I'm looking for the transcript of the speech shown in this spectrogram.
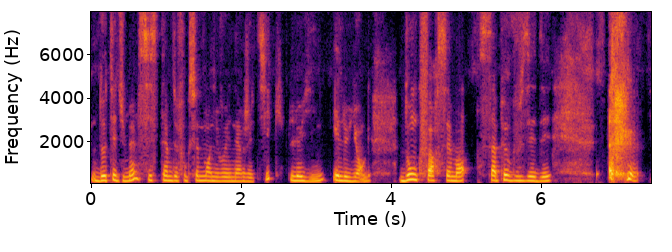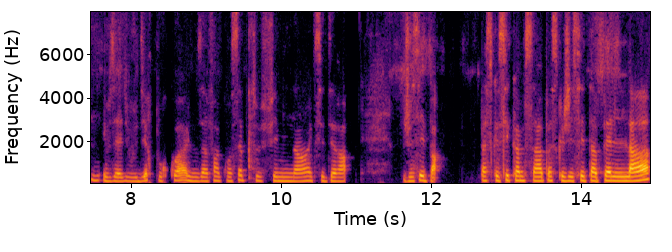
dotés du même système de fonctionnement au niveau énergétique, le yin et le yang. Donc forcément, ça peut vous aider. et vous allez vous dire pourquoi elle nous a fait un concept féminin, etc. Je sais pas. Parce que c'est comme ça, parce que j'ai cet appel-là,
